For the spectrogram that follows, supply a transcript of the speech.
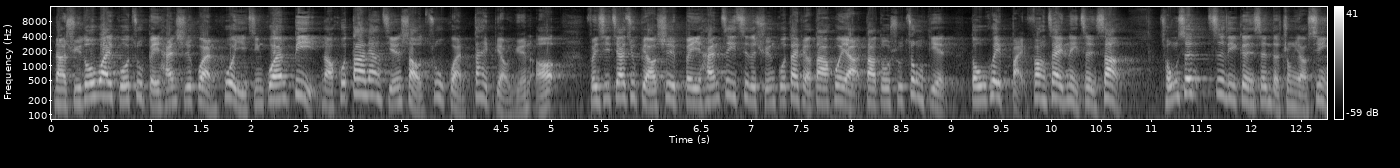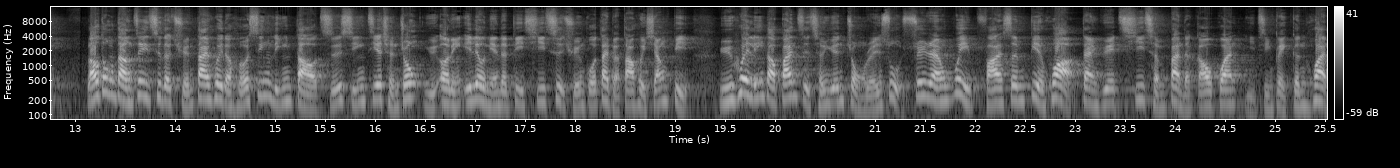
那许多外国驻北韩使馆或已经关闭，那或大量减少驻馆代表员额。分析家就表示，北韩这一次的全国代表大会啊，大多数重点都会摆放在内政上，重申自力更生的重要性。劳动党这一次的全代会的核心领导执行阶层中，与二零一六年的第七次全国代表大会相比，与会领导班子成员总人数虽然未发生变化，但约七成半的高官已经被更换。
